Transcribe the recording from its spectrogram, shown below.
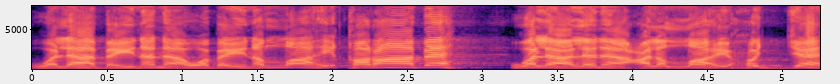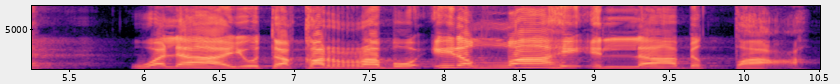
ولا بيننا وبين الله قرابة ولا لنا على الله حجة ولا يتقرب إلى الله إلا بالطاعة.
